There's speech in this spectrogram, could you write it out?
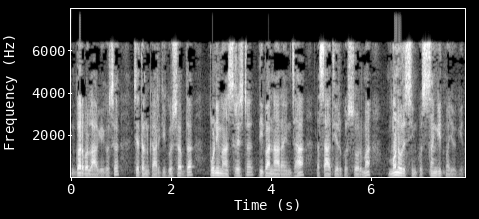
गर्व लागेको छ। चेतन कार्कीको शब्द पूर्णिमा श्रेष्ठ दिपा नारायण झा र साथीहरूको स्वरमा मनोरी सिंहको संगीतमा यो गीत।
